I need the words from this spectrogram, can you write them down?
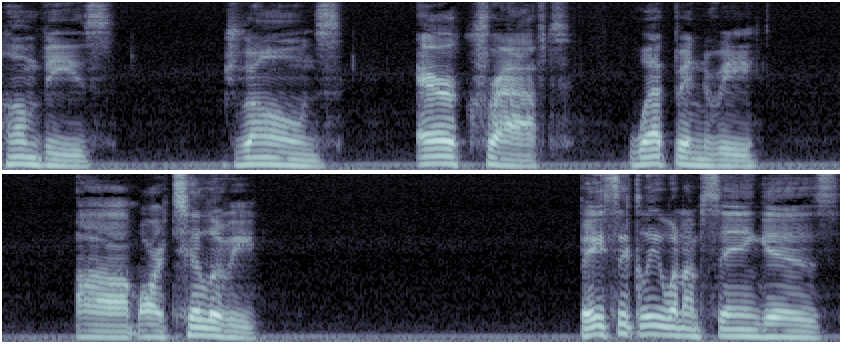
Humvees, drones, aircraft, weaponry, um, artillery. Basically, what I'm saying is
